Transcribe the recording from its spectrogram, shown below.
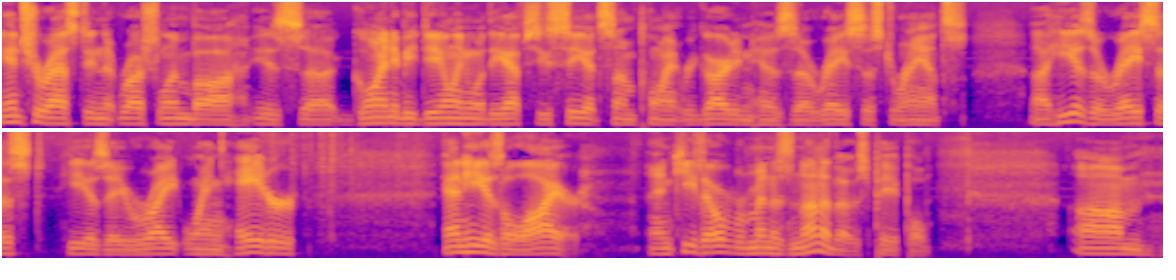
interesting that Rush Limbaugh is uh, going to be dealing with the FCC at some point regarding his uh, racist rants. Uh, he is a racist, he is a right wing hater, and he is a liar. And Keith Olbermann is none of those people. Um,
